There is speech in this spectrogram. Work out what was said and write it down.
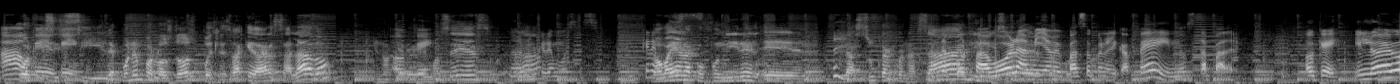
Ah, Porque si, ok. si le ponen por los dos, pues les va a quedar salado. Y no queremos eso. No, ¿verdad? no queremos eso. No vayan a confundir el, el- el azúcar con la sal. por favor, a mí ya me pasó con el café y no está padre. Ok, y luego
